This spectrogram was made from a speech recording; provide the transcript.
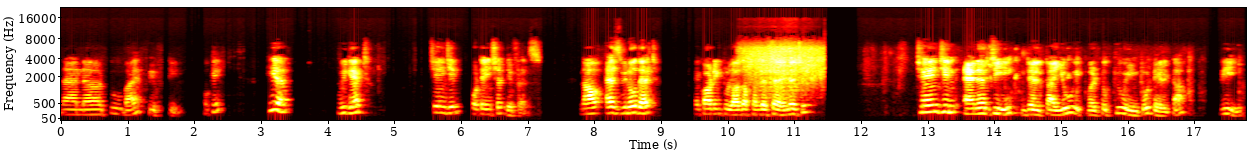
then uh, 2 by 15 okay? Here we get change in potential difference. Now as we know that according to laws of conservation of energy change in energy delta u equal to q into delta v.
